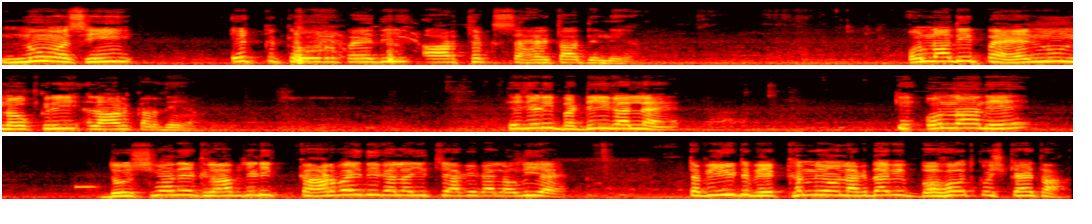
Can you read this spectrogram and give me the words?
ਨੂੰ ਅਸੀਂ 1 ਕਰੋੜ ਰੁਪਏ ਦੀ ਆਰਥਿਕ ਸਹਾਇਤਾ ਦਿੰਦੇ ਹਾਂ। ਉਹਨਾਂ ਦੀ ਭੈਣ ਨੂੰ ਨੌਕਰੀ ਐਲਾਨ ਕਰਦੇ ਹਾਂ। ਤੇ ਜਿਹੜੀ ਵੱਡੀ ਗੱਲ ਹੈ ਕਿ ਉਹਨਾਂ ਦੇ ਦੋਸ਼ੀਆਂ ਦੇ ਖਿਲਾਫ ਜਿਹੜੀ ਕਾਰਵਾਈ ਦੀ ਗੱਲ ਹੈ ਜਿੱਥੇ ਆ ਕੇ ਗੱਲ ਆਉਂਦੀ ਹੈ ਟਵੀਟ ਵੇਖਣ ਨੂੰ ਲੱਗਦਾ ਵੀ ਬਹੁਤ ਕੁਝ ਕਹਿਤਾ।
